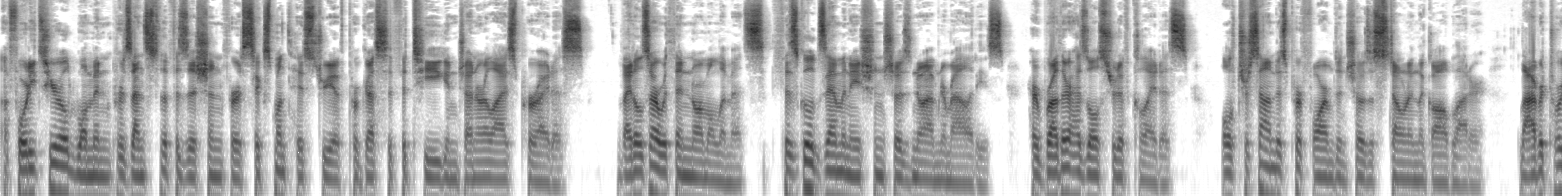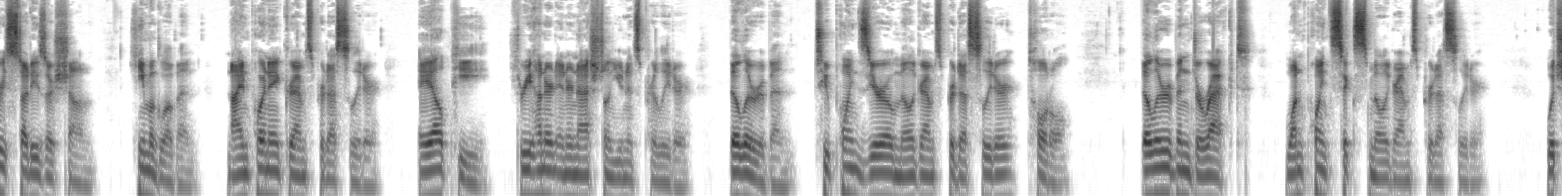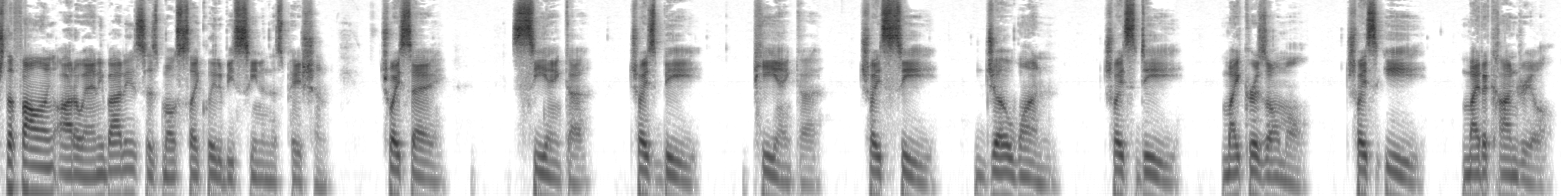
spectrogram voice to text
A 42 year old woman presents to the physician for a six month history of progressive fatigue and generalized pruritus. Vitals are within normal limits. Physical examination shows no abnormalities. Her brother has ulcerative colitis. Ultrasound is performed and shows a stone in the gallbladder. Laboratory studies are shown. Hemoglobin 9.8 grams per deciliter. ALP 300 international units per liter. Bilirubin 2.0 milligrams per deciliter total. Bilirubin direct 1.6 milligrams per deciliter. Which of the following autoantibodies is most likely to be seen in this patient? Choice A, C ANCA. Choice B, P ANCA. Choice C, JO1. Choice D, microsomal. Choice E, mitochondrial.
